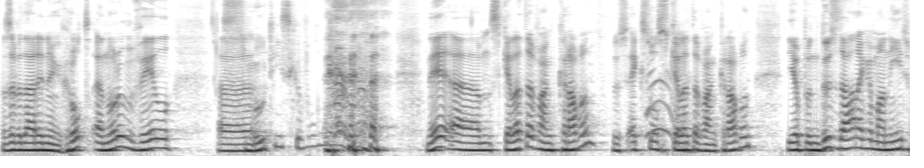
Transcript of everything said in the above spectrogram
ze hebben daar in een grot enorm veel... eh, Smoothies gevonden? Nee, ehm, skeletten van krabben, dus exoskeletten van krabben, die op een dusdanige manier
